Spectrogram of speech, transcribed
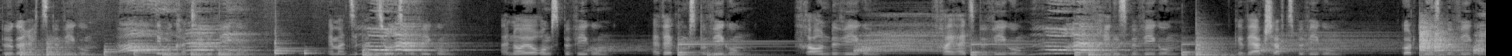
Bürgerrechtsbewegung, Demokratiebewegung, Emanzipationsbewegung, Erneuerungsbewegung, Erweckungsbewegung, Frauenbewegung, Freiheitsbewegung, Friedensbewegung, Gewerkschaftsbewegung, Gottlosenbewegung,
